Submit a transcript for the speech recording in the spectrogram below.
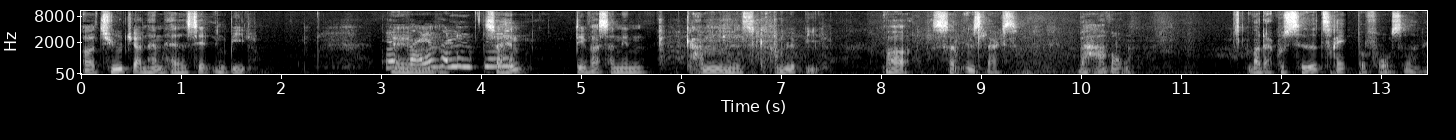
Og 20 John, han havde selv en bil. Det var Øhm, øhm, en bil. Så han, det var sådan en gammel skramlebil, og sådan en slags varevogn, hvor der kunne sidde tre på forsæderne.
